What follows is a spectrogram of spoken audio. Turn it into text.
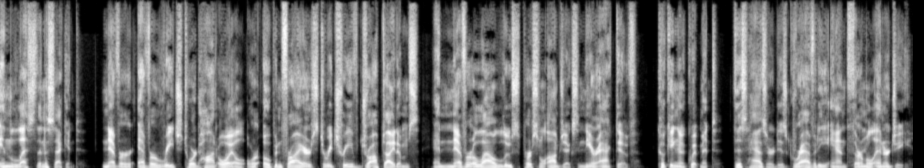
in less than a second. Never ever reach toward hot oil or open fryers to retrieve dropped items, and never allow loose personal objects near active. Cooking equipment. This hazard is gravity and thermal energy.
